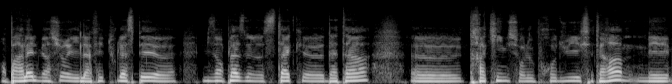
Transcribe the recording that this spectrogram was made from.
En parallèle bien sûr il a fait tout l'aspect mise en place de notre stack data, tracking sur le produit etc. Mais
